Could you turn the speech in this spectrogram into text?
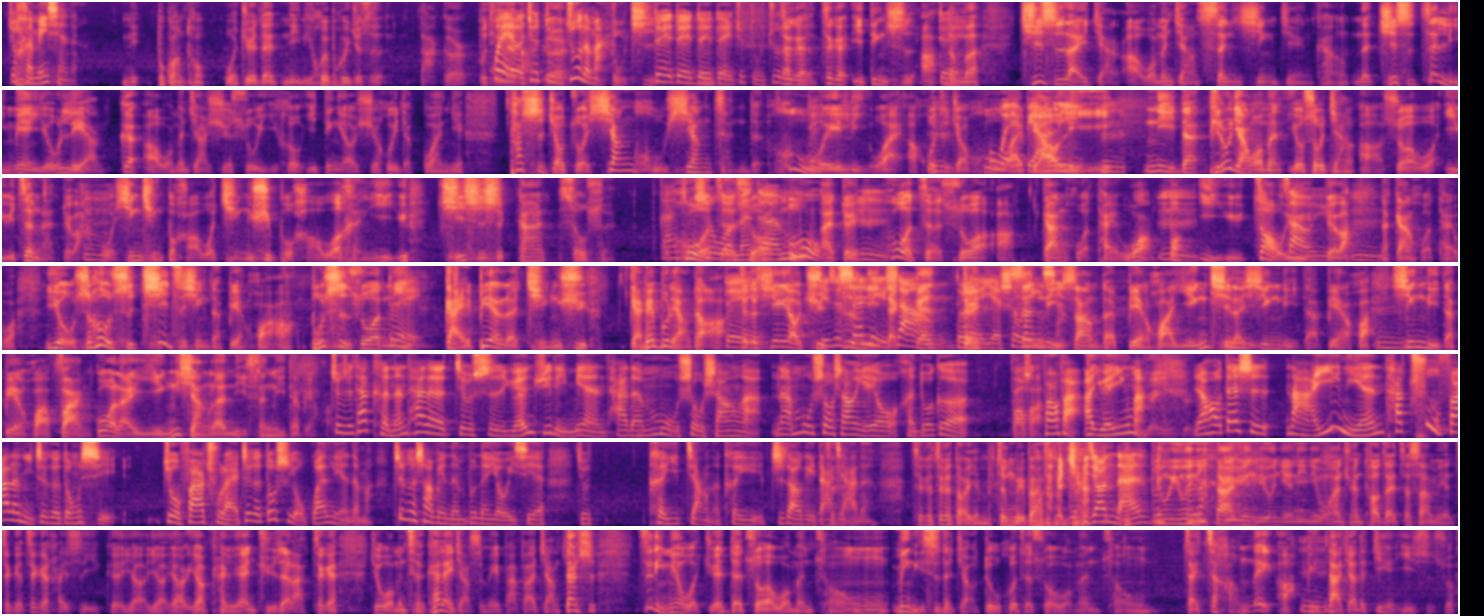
就很明显的。你不光痛，我觉得你你会不会就是打嗝儿，不会就堵住了嘛，堵气。对对对对，就堵住了。这个这个一定是啊。那么。其实来讲啊，我们讲身心健康，那其实这里面有两个啊，我们讲学术以后一定要学会的观念，它是叫做相互相成的，互为里外啊，或者叫互为表里你的，比如讲，我们有时候讲啊，说我抑郁症了，对吧？嗯我心情不好，我情绪不好，我很抑郁，其实是肝受损。肝或者是我们说的木，哎，对，嗯或者说啊，肝火太旺，暴嗯抑郁、躁郁，对吧？嗯那肝火太旺，有时候是气质性的变化啊，不是说你改变了情绪。改变不了的啊，对这个先要去其实生治你的理上根，对也受生理上的变化引起了嗯心理的变化，心理的变化反过来影响了你生理的变化。就是他可能他的就是原局里面他的木受伤了，那木受伤也有很多个方法方法啊原因嘛。原因然后，但是哪一年它触发了你这个东西，就发出来，这个都是有关联的嘛。这个上面能不能有一些就可以讲的，可以指导给大家的，这个这个倒也真没办法讲就比，较难。因为因为你大运流年里你完全套在这上面，这个这个还是一个要要要要看原局的啦。这个就我们扯开来讲是没办法讲，但是这里面我觉得说，我们从命理师的角度，或者说我们从在这行内啊，给大家的建议是说，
